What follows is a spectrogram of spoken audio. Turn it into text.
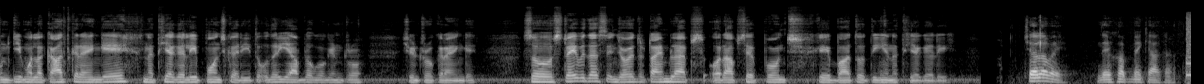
उनकी मुलाकात कराएँगे, नथिया गली पहुँच कर ही तो उधर ही आप लोगों के इंट्रो शिंट्रो कराएँगे। So stay with us enjoy the time lapse और आपसे पहुँच के बात होती है नथिया गली। चलो भाई, देखो अब मैं क्या करता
